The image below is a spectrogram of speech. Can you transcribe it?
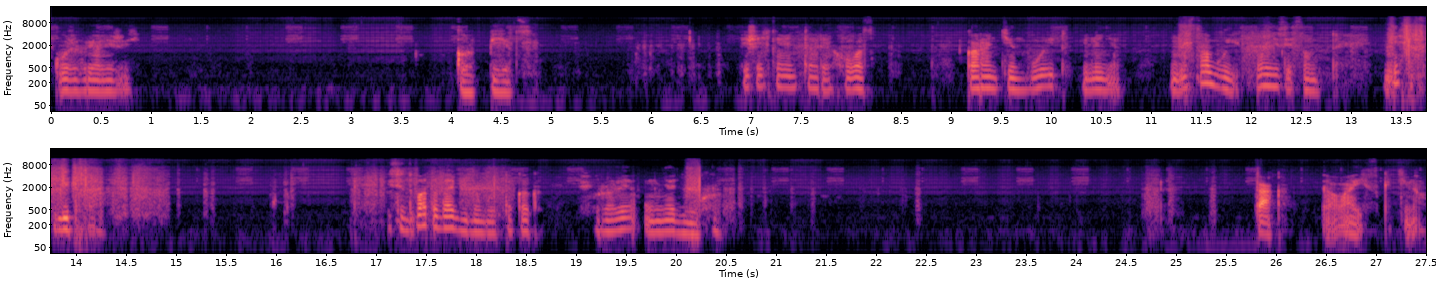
кожи в реальной жизни. Капец. Пишите в комментариях, у вас карантин будет или нет. У нас будет, но он месяц или два. Если два, тогда обидно будет, так как в феврале у меня днюха. Так, давай, скотина.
